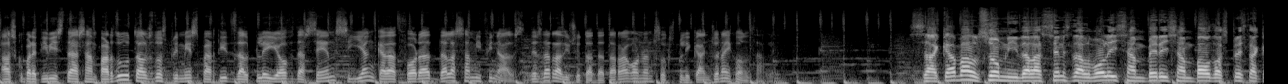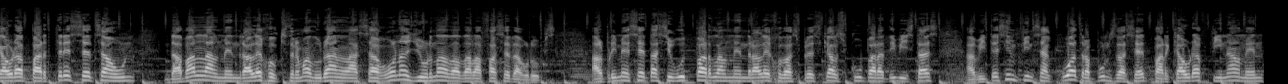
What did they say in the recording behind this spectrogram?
Els cooperativistes han perdut els dos primers partits del play-off d'ascens i han quedat fora de les semifinals. Des de Ràdio Ciutat de Tarragona ens ho explica en Jonai González. S'acaba el somni de l'ascens del vòlei Sant Pere i Sant Pau després de caure per 3 sets a 1 davant l'Almendralejo Extremadura en la segona jornada de la fase de grups. El primer set ha sigut per l'Almendralejo després que els cooperativistes evitessin fins a 4 punts de set per caure finalment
